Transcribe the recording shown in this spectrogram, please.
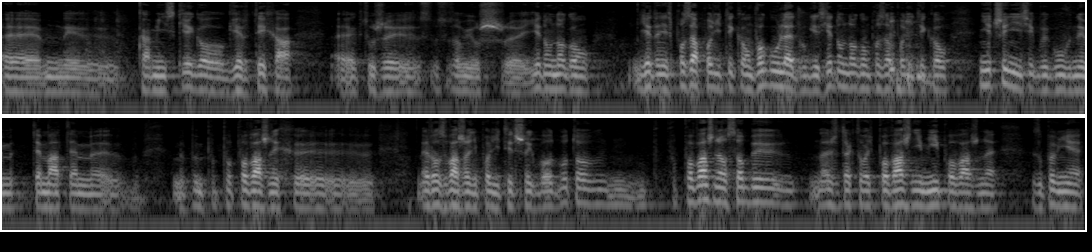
e, Kamińskiego, Giertycha, e, którzy są już jedną nogą jeden jest poza polityką w ogóle, drugi jest jedną nogą poza polityką, nie czynić jakby głównym tematem e, poważnych e, rozważań politycznych, bo, bo to poważne osoby należy traktować poważnie, mniej poważne, zupełnie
